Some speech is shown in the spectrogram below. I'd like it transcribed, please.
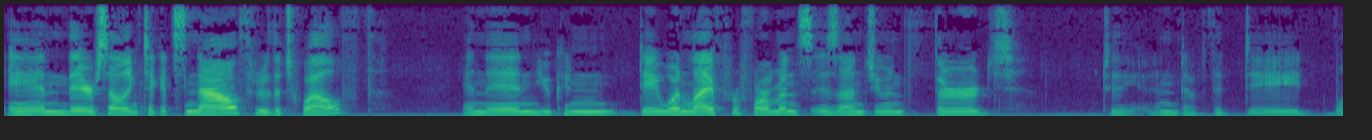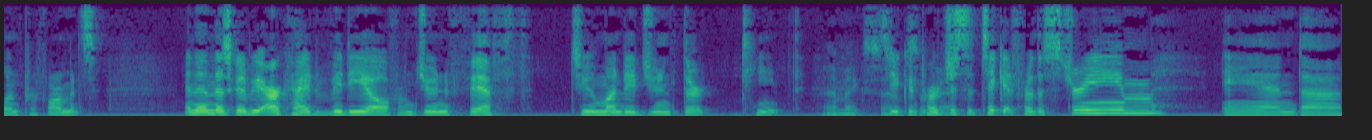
and they're selling tickets now through the twelfth. And then you can day one live performance is on June third to the end of the day one performance. And then there's going to be archived video from June 5th to Monday, June 13th. That makes sense. So you can Okay. purchase a ticket for the stream and uh,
